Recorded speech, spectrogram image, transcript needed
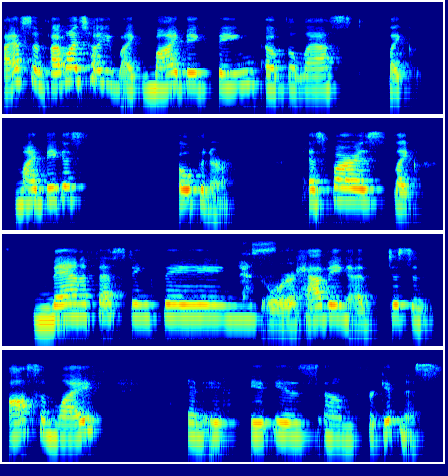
I have some, I want to tell you like my big thing of the last, like my biggest opener as far as like manifesting things Yes. or having a just an awesome life. And it it is um, forgiveness.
